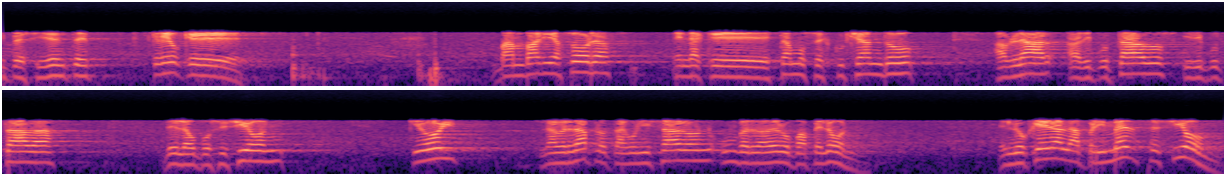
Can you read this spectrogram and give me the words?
Sí, presidente. Creo que van varias horas en las que estamos escuchando hablar a diputados y diputadas de la oposición que hoy, la verdad, protagonizaron un verdadero papelón en lo que era la primer sesión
